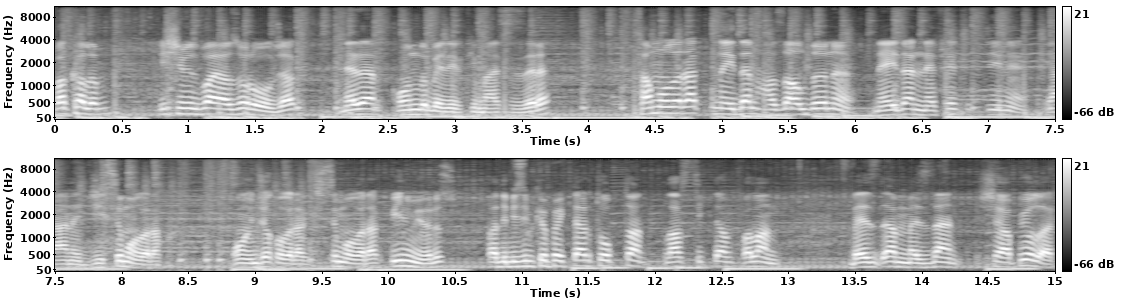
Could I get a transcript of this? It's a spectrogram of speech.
Bakalım işimiz bayağı zor olacak. Neden? Onu da belirteyim ben sizlere. Tam olarak neyden haz aldığını, neyden nefret ettiğini yani cisim olarak, oyuncak olarak, cisim olarak bilmiyoruz. Hadi bizim köpekler toptan, lastikten falan bezden mezden şey yapıyorlar.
